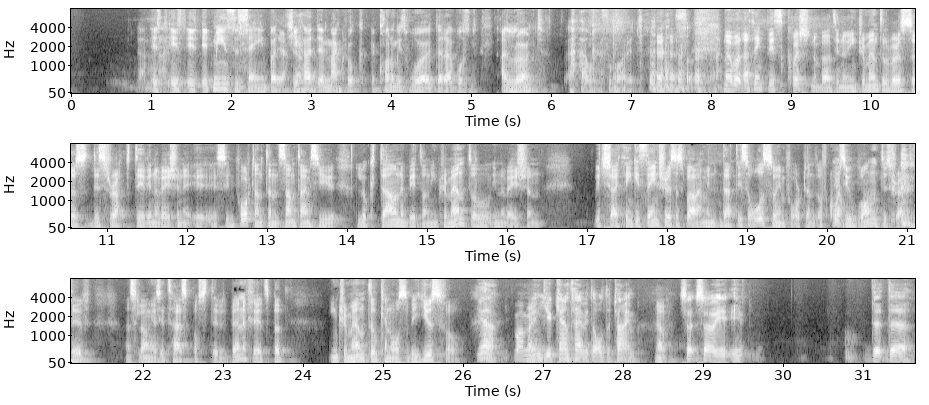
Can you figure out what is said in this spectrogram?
It, it, it, it means the same, but Yeah. she Yeah. had a macroeconomist word that I was I learned. I already forgot it. So- No, but I think this question about you know incremental versus disruptive innovation i- is important, and sometimes you look down a bit on incremental innovation, which I think is dangerous as well. I mean that is also important. Of course, you want disruptive as long as it has positive benefits, but incremental can also be useful. Yeah. I mean, Right. you can't have it all the time. No, So, so it, it, the the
